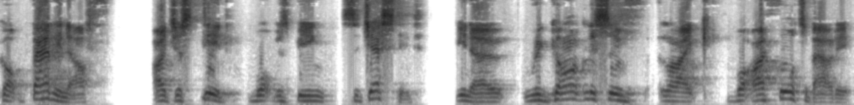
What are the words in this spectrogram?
got bad enough, I just did what was being suggested. You know, regardless of like what I thought about it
